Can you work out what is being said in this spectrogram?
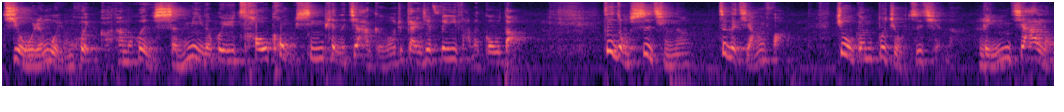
九人委员会啊，他们会很神秘的会去操控芯片的价格，或去干一些非法的勾当。这种事情呢，这个讲法就跟不久之前呢，林家龙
